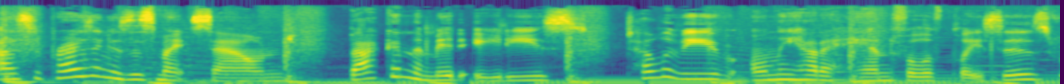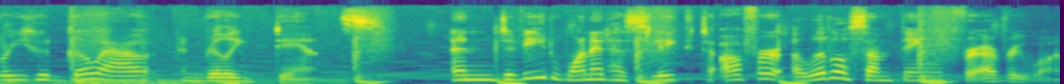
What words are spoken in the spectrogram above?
As surprising as this might sound, back in the mid 80s, Tel Aviv only had a handful of places where you could go out and really dance. And David wanted Haslik to offer a little something for everyone.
